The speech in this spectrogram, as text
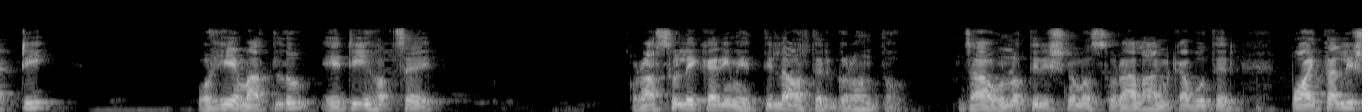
একটি, ওহিয়ে মাতলু, এটি হচ্ছে রাসুলে কারিমে তিলাওয়াতের গ্রন্থ, যা উনত্রিশ নম্বর সুরাল আনকাবুতের পঁয়তাল্লিশ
